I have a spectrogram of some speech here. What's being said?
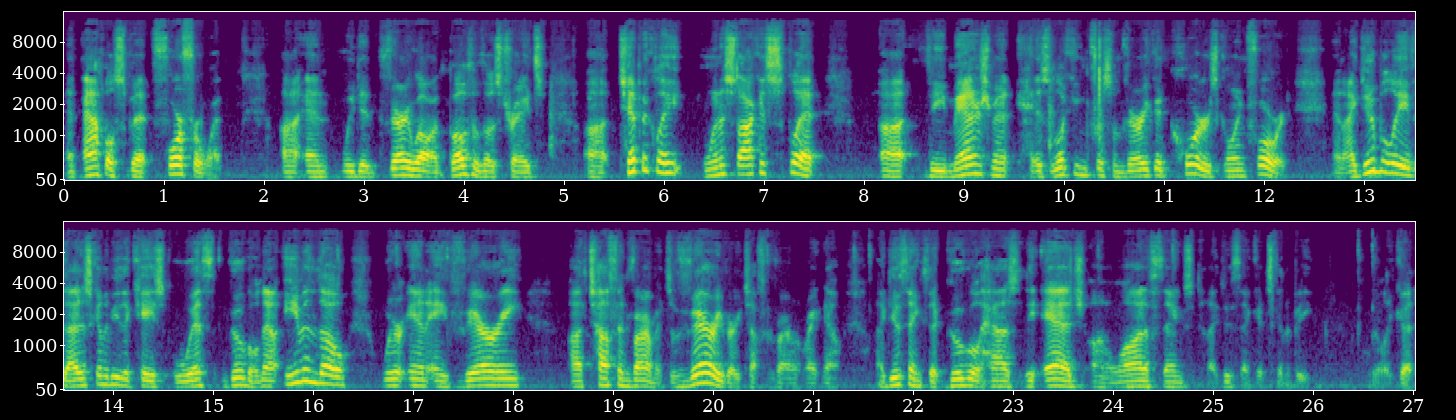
and Apple split 4 for 1. Uh, and we did very well on both of those trades. Uh, typically, when a stock is split, uh, the management is looking for some very good quarters going forward. And I do believe that is going to be the case with Google. Now, even though we're in a very uh, tough environment. It's a very, very tough environment right now. I do think that Google has the edge on a lot of things, and I do think it's going to be really good.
